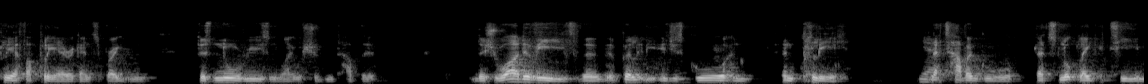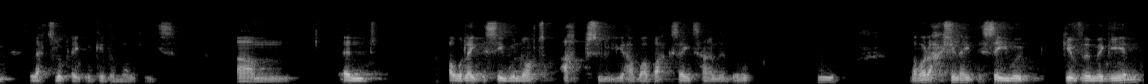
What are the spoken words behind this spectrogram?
player for player against Brighton, there's no reason why we shouldn't have the the joie de vivre, the, the ability to just go and and play. yeah, Let's have a go. Let's look like a team. Let's look like we give a monkeys. Um, and I would like to see we're not absolutely have our backsides handed. I would actually like to see we give them a game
